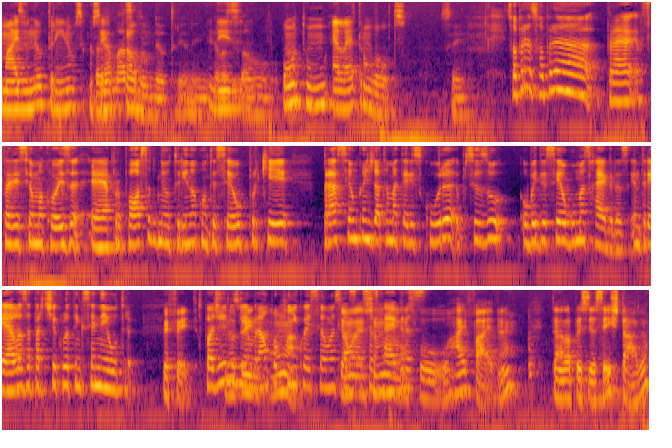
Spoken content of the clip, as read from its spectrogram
Mas o neutrino você Qual consegue é a massa provar. do neutrino em Diz relação... 0.1 elétron-volts. Sim. Só para só pra, pra esclarecer uma coisa, é, a proposta do neutrino aconteceu porque para ser um candidato à matéria escura eu preciso obedecer algumas regras. Entre elas, a partícula tem que ser neutra. Perfeito. Tu pode nos Neutrino, lembrar um vamos pouquinho lá. quais são essas, Então, essas chama, regras? O, high five, né? Então, ela precisa ser estável,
